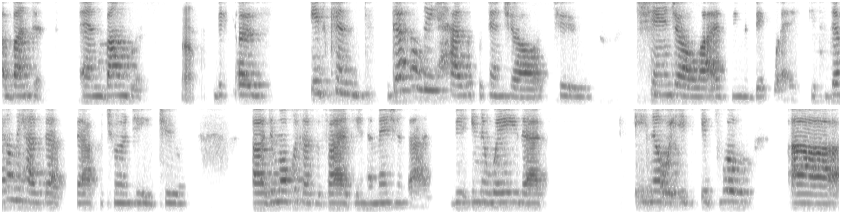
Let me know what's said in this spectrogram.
abundant and boundless yeah. because it can definitely has a potential to change our life in a big way it definitely has the, the opportunity to uh, democracy society, and I mentioned that, be in a way that you know it it will uh,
